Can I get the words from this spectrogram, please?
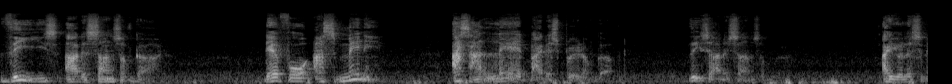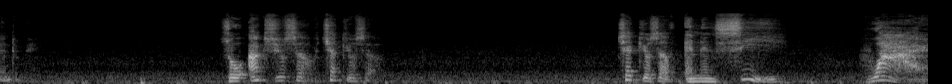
these are the sons of God. Therefore, as many as are led by the Spirit of God, these are the sons of God. Are you listening to me? So ask yourself, check yourself. Check yourself and then see why.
